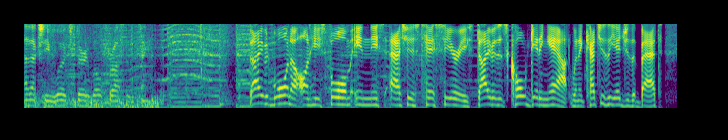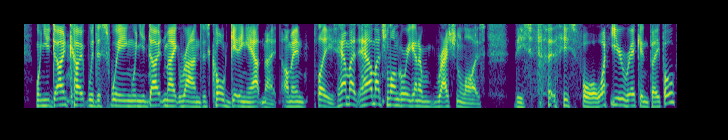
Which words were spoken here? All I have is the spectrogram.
have actually worked very well for us as a team. David Warner on his form in this Ashes Test series. David, it's called getting out when it catches the edge of the bat, when you don't cope with the swing, when you don't make runs. It's called getting out, mate. I mean, please, how much how much longer are we going to rationalise this this for? What do you reckon, people?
